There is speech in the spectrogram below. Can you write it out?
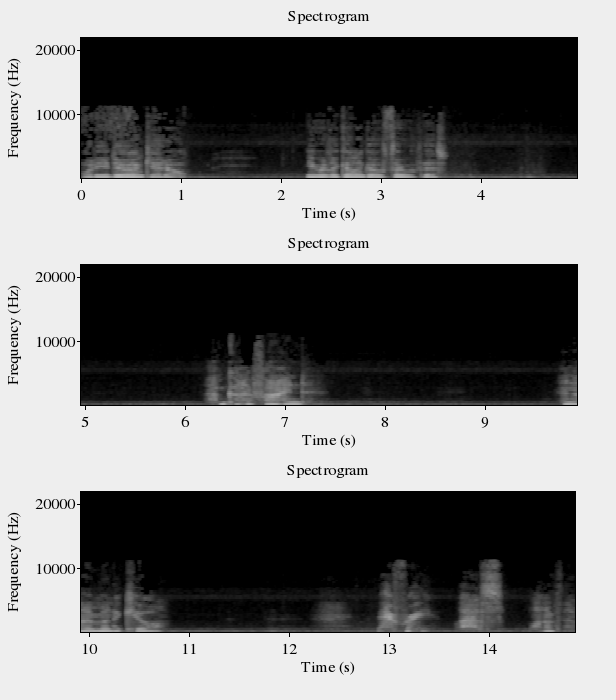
What are you doing, kiddo? You really gonna go through with this? I'm gonna find. And I'm gonna kill. Every last one of them.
